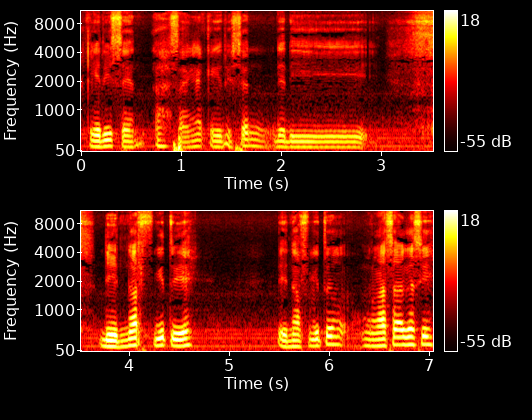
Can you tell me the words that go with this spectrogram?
Kirisen ah sayangnya Kirisen jadi di nerf gitu ya. Di nerf gitu ngerasa agak sih.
